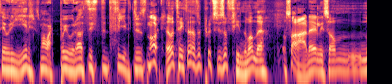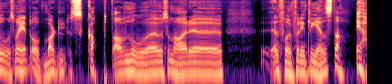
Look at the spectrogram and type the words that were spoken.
teorier som har vært på jorda de siste 4000 år. Ja, men tenk deg at Plutselig så finner man det, og så er det liksom noe som er helt åpenbart skapt av noe som har uh, en form for intelligens. da. Ja,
